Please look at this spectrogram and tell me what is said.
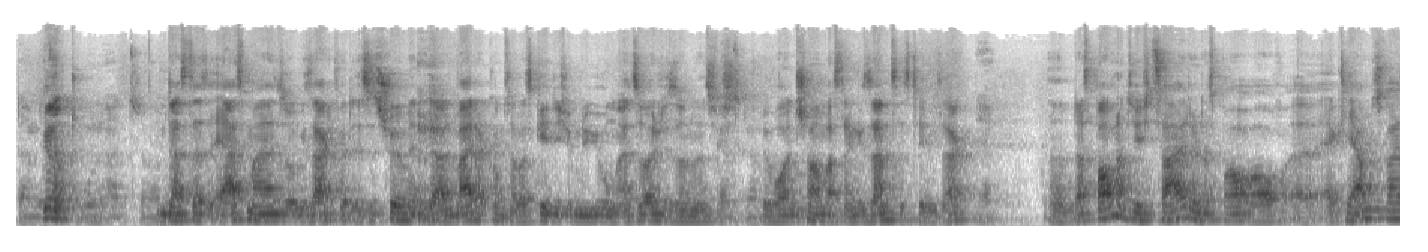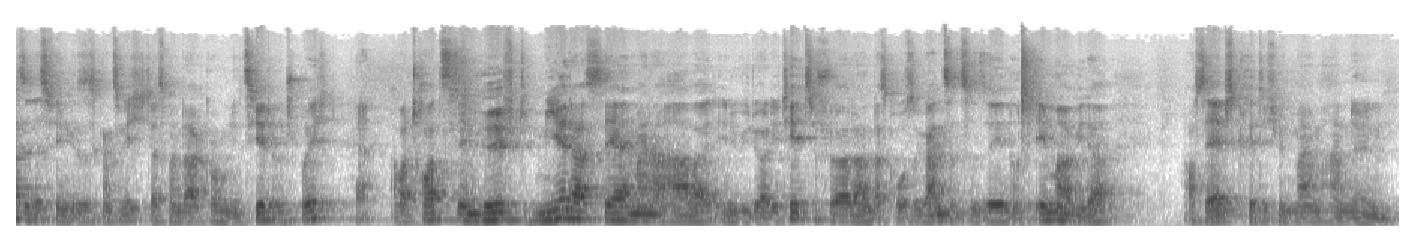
damit genau. zu tun hat. So. Und dass das erstmal so gesagt wird, es ist schön, wenn du dann weiterkommst, aber es geht nicht um die Übung als solche, sondern ist, wir wollen schauen, was dein Gesamtsystem sagt. Ja. Ähm, das braucht natürlich Zeit und das braucht auch äh, Erklärungsweise, deswegen ist es ganz wichtig, dass man da kommuniziert und spricht. Ja. Aber trotzdem hilft mir das sehr in meiner Arbeit, Individualität zu fördern, das große Ganze zu sehen und immer wieder auch selbstkritisch mit meinem Handeln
